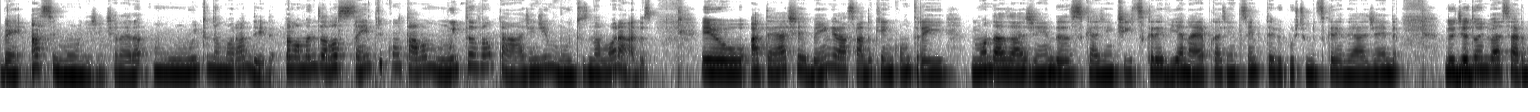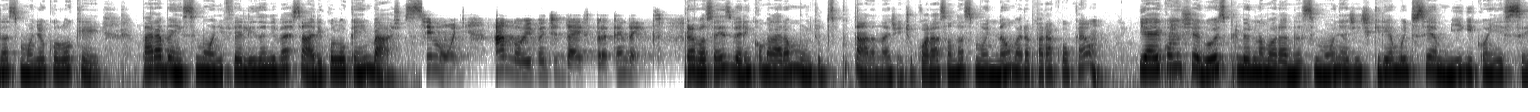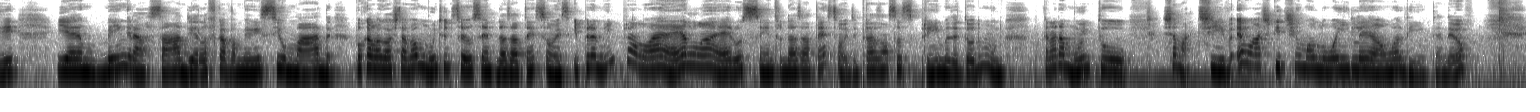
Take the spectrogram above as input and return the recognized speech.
Bem, a Simone, gente, ela era muito namoradeira. Pelo menos ela sempre contava muita vantagem de muitos namorados. Eu até achei bem engraçado que encontrei numa das agendas que a gente escrevia na época, a gente sempre teve o costume de escrever a agenda. No dia do aniversário da Simone, eu coloquei: Parabéns, Simone, feliz aniversário. E coloquei embaixo: Simone, a noiva de 10 pretendentes. Para vocês verem como ela era muito disputada, né, gente? O coração da Simone não era para qualquer um. E aí, quando chegou esse primeiro namorado da Simone, a gente queria muito ser amiga e conhecer. E era bem engraçado, e ela ficava meio enciumada, porque ela gostava muito de ser o centro das atenções. E para mim, pra Lua, ela era o centro das atenções. E para as nossas primas e todo mundo. Porque ela era muito chamativa. Eu acho que tinha uma lua em leão ali, entendeu?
